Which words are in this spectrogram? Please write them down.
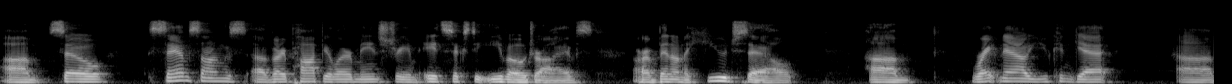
Um, so Samsung's uh, very popular mainstream 860 Evo drives are been on a huge sale. Um, right now, you can get, uh,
